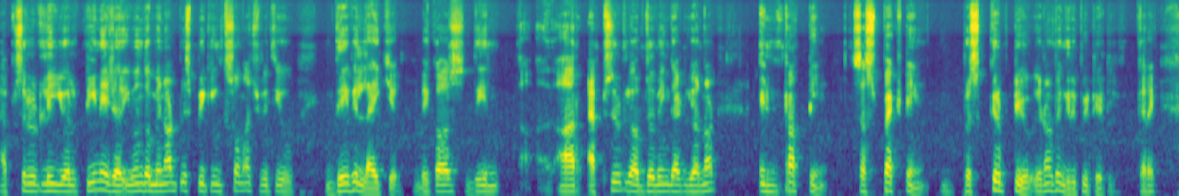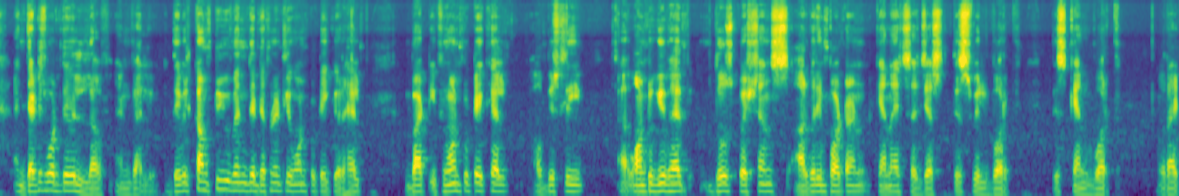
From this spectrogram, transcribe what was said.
absolutely your teenager even though may not be speaking so much with you they will like you because they are absolutely observing that you're not interrupting suspecting prescriptive you're not being repetitive correct? And that is what they will love and value. They will come to you when they definitely want to take your help. But if you want to take help obviously uh, want to give help those questions are very important. Can i suggest this will work? This can work right?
